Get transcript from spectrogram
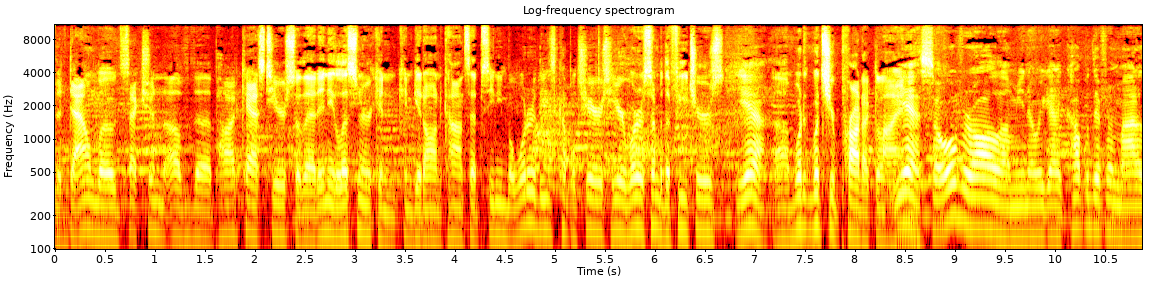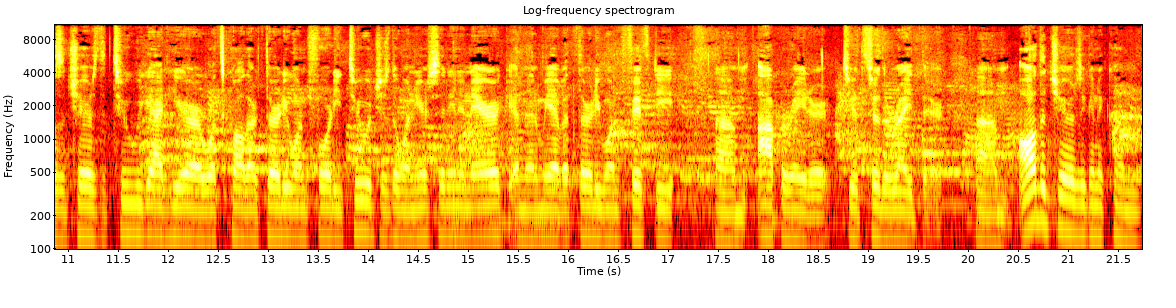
the download section of the podcast here, so that any listener can can get on concept seating. But what are these couple chairs here? What are some of the features? Yeah. Um, what, what's your product line? Yeah, so overall, um, you know, we got a couple different models of chairs. The two we got here are what's called our 3142, which is the one you're sitting in, Eric, and then we have a 3150 um, operator to, to the right there. Um, all the chairs are going to come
